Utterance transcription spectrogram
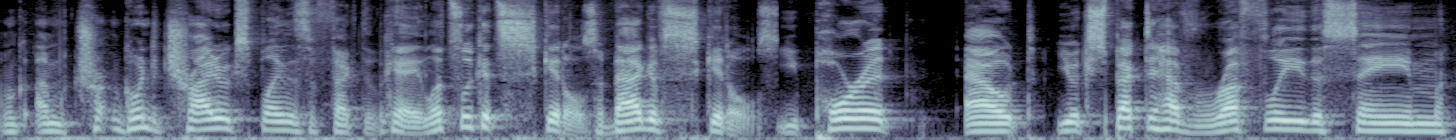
I'm, I'm tr- going to try to explain this effectively. Okay, let's look at Skittles, a bag of Skittles. You pour it out, you expect to have roughly the same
